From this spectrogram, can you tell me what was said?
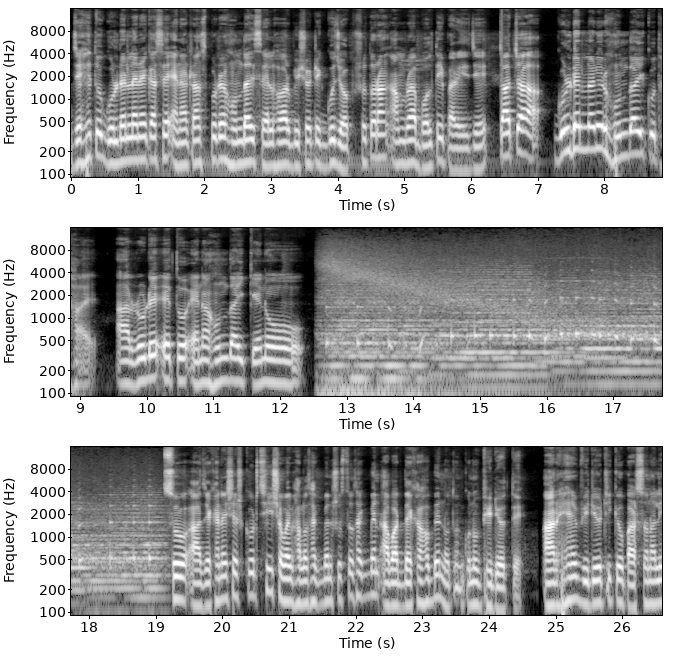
যেহেতু গোল্ডেন লাইনের কাছে এনা ট্রান্সপোর্টের হুন্দাই সেল হওয়ার বিষয়টি গুজব, সুতরাং আমরা বলতেই পারি যে, চাচা গোল্ডেন লাইনের হুন্দাই কোথায়? আর রোডে এত এনা হুন্দাই কেন? সো আজ এখানে শেষ করছি। সবাই ভালো থাকবেন, সুস্থ থাকবেন। আবার দেখা হবে নতুন কোনো ভিডিওতে। আর হ্যাঁ ভিডিওটি কেউ পার্সোনালি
